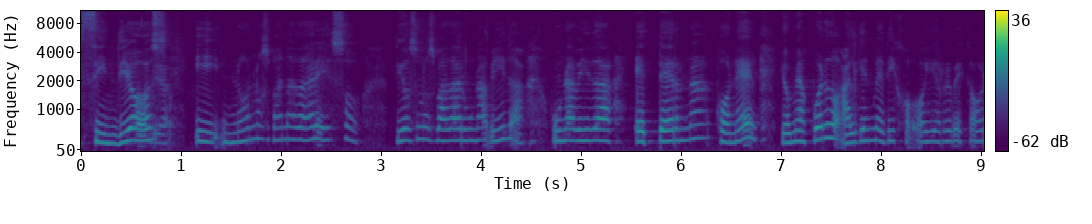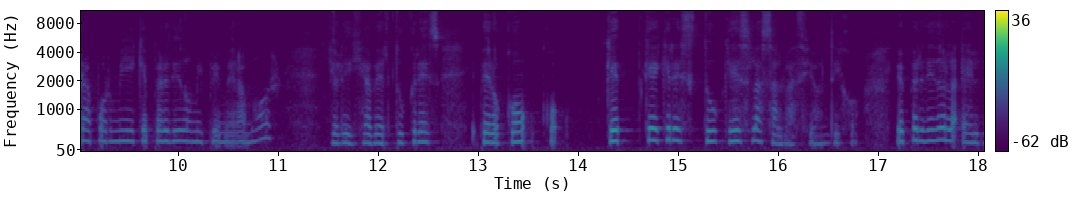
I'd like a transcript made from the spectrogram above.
sin Dios y no nos van a dar eso. Dios nos va a dar una vida, una vida eterna con Él. Yo me acuerdo, alguien me dijo, oye Rebeca, ora por mí que he perdido mi primer amor. Yo le dije, a ver, ¿tú crees, pero co- ¿qué, crees tú que es la salvación? Dijo, yo he perdido la- el,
